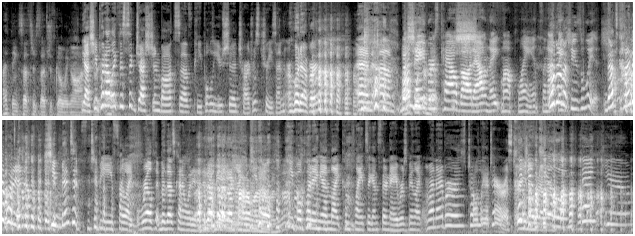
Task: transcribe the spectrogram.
I think such and such is going on." yeah, she like, put out oh. like this suggestion box of people you should charge with treason or whatever. and um, but My she, neighbor's cow got out and ate my plants, and Well, I no, think no. she's a witch. that's kind of what it is. She meant it to be for like real, th- but that's kind of what it ended up being. Like, people, people putting in like complaints against their neighbors, being like, "My neighbor is totally a terrorist," or you know whatever. Kill 'em. Thank you.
